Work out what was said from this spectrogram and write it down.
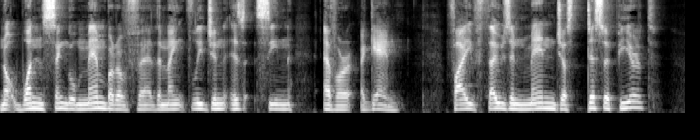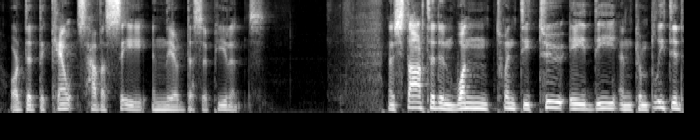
Not one single member of uh, the Ninth Legion is seen ever again. 5,000 men just disappeared? Or did the Celts have a say in their disappearance? Now, started in 122 AD and completed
